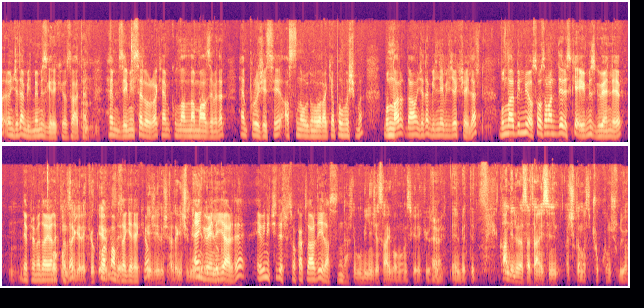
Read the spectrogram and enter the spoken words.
önceden bilmemiz gerekiyor zaten. Hem zeminsel olarak hem kullanılan malzemeler hem projesi aslında uygun olarak yapılmış mı? Bunlar daha önceden bilinebilecek şeyler. Bunlar biliniyorsa o zaman deriz ki evimiz güvenli ev. Depreme dayanıklıdır. Korkmamıza gerek yok. Korkmamıza Evimizde gerek yok. Geceyi dışarıda geçirmeye En gerek güvenli yok. yerde evin içidir. Sokaklar değil aslında. İşte bu bilince sahip olmamız gerekiyor tabii elbette. Kandilli Rasathanesi'nin açıklaması çok konuşuluyor.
